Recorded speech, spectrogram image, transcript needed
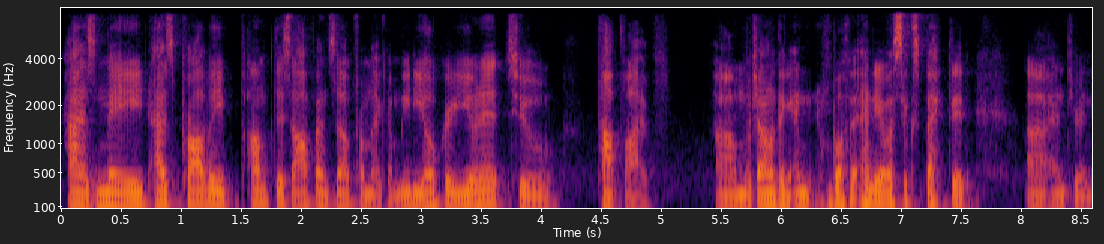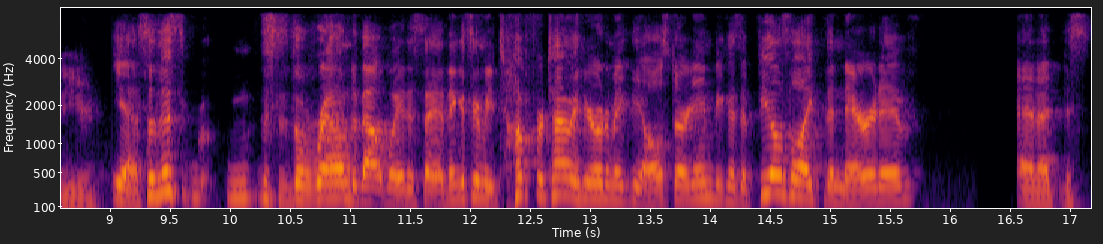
has made has probably pumped this offense up from like a mediocre unit to top five, um, which I don't think any, both any of us expected uh, entering the year. Yeah, so this this is the roundabout way to say I think it's gonna be tough for Tyler Herro to make the All Star game because it feels like the narrative, and I, this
